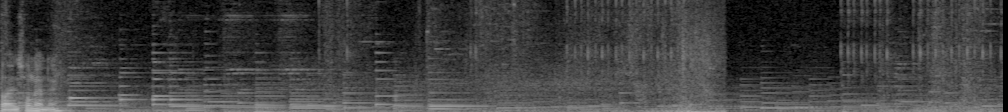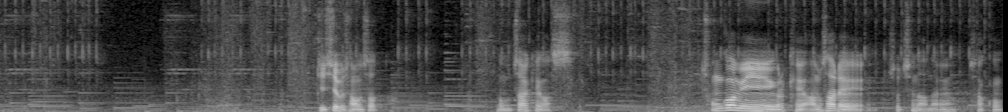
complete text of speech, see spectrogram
라인 손해네 Deceive 잘못 썼다. 너무 짧게 갔어. 총검이 그렇게 암살에 좋진 않아요 자꾸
